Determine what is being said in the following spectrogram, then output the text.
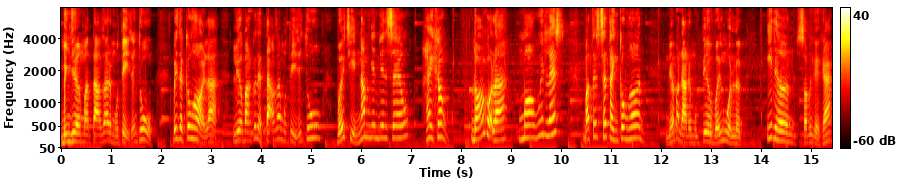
bình thường bạn tạo ra được 1 tỷ doanh thu. Bây giờ câu hỏi là liệu bạn có thể tạo ra 1 tỷ doanh thu với chỉ 5 nhân viên sale hay không? Đó gọi là more with less. Bạn sẽ thành công hơn nếu bạn đạt được mục tiêu với nguồn lực ít hơn so với người khác.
